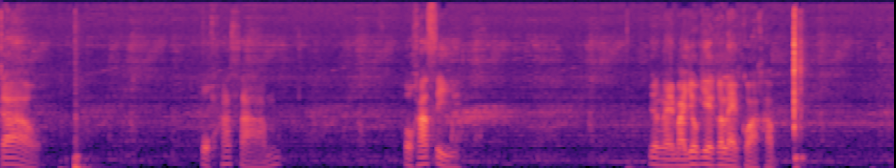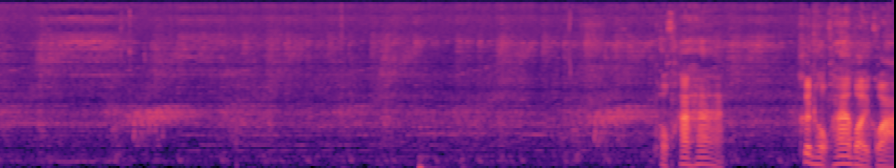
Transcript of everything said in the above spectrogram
เก้าหกห้าสามหกห้าสี่ยังไงมายกเยกก็แรงกว่าครับ หกห้าห้า ขึ้นหกห้าบ่อยกว่า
